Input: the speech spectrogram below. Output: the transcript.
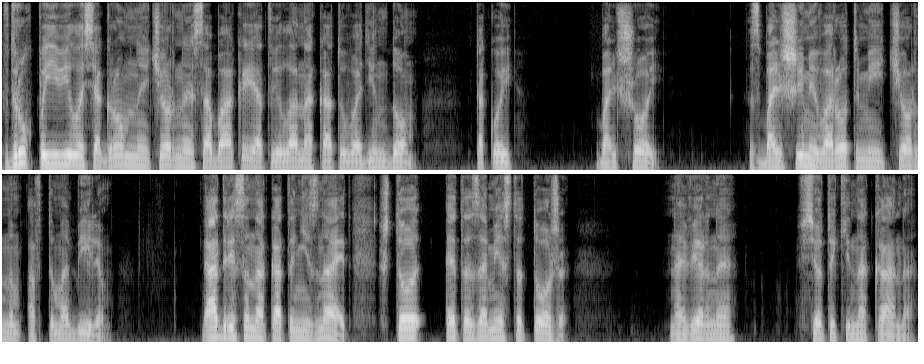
Вдруг появилась огромная черная собака и отвела Накату в один дом. Такой большой, с большими воротами и черным автомобилем. Адреса Наката не знает. Что это за место тоже? Наверное, все-таки Накана.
